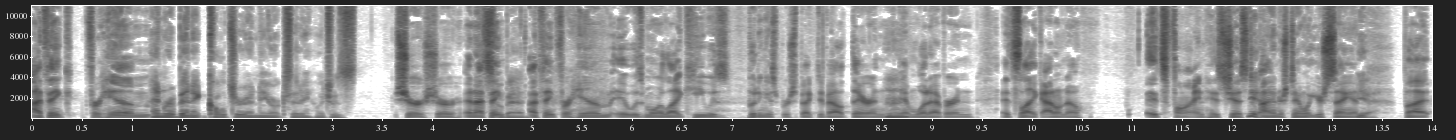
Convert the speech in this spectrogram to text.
I think, for him, And rabbinic culture in New York City, which was sure, sure. And I So think bad. I think for him, it was more like he was putting his perspective out there and Mhm. and whatever. And it's like I don't know, it's fine. It's just Yeah. I understand what you're saying, yeah but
